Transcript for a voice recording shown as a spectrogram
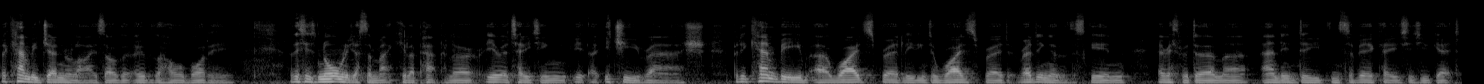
but can be generalized over, over the whole body. This is normally just a maculopapular, irritating, uh, itchy rash, but it can be uh, widespread, leading to widespread reddening of the skin, erythroderma, and indeed, in severe cases, you get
